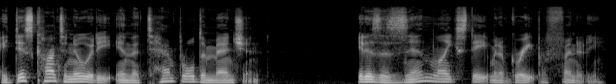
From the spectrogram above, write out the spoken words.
A discontinuity in the temporal dimension. It is a Zen like statement of great profundity.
